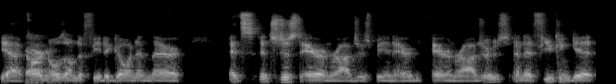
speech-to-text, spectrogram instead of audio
Yeah, yeah, Cardinals undefeated going in there. It's it's just Aaron Rodgers being Aaron Aaron Rodgers, and if you can get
